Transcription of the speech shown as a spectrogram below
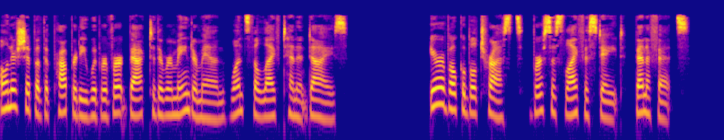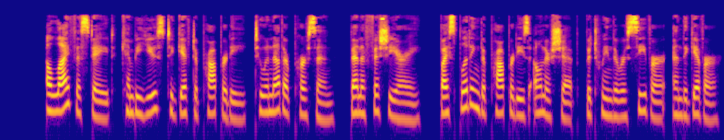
ownership of the property would revert back to the remainderman once the life tenant dies. Irrevocable trusts versus life estate benefits. A life estate can be used to gift a property to another person, beneficiary, by splitting the property's ownership between the receiver and the giver.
